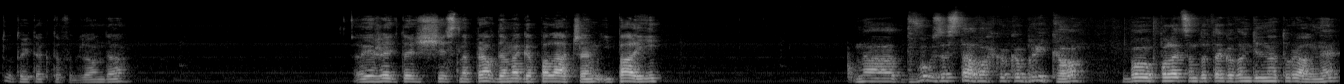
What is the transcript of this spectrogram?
Tutaj tak to wygląda. A jeżeli ktoś jest naprawdę mega palaczem i pali na dwóch zestawach Cocobrico, bo polecam do tego węgiel naturalny,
